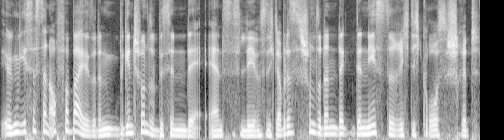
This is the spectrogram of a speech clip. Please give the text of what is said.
irgendwie ist das dann auch vorbei. So, dann beginnt schon so ein bisschen der Ernst des Lebens. Ich glaube, das ist schon so dann der, der nächste richtig große Schritt.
